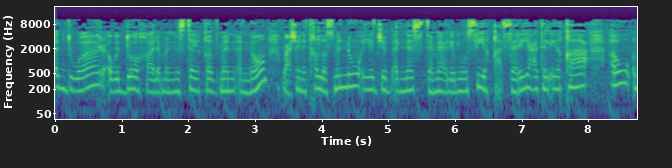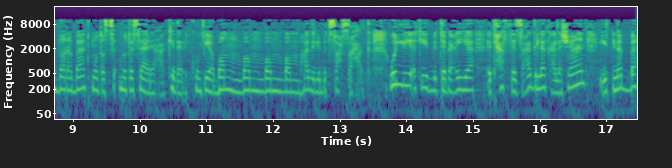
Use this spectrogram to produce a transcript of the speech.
الدوار أو الدوخة لما نستيقظ من النوم وعشان نتخلص منه يجب أن نستمع لموسيقى سريعة الإيقاع أو ضربات متسارعة كذا يكون فيها بم بم بم بم هذه اللي بتصحصحك. واللي أكيد بالتبعية تحفز عقلك علشان يتنبه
